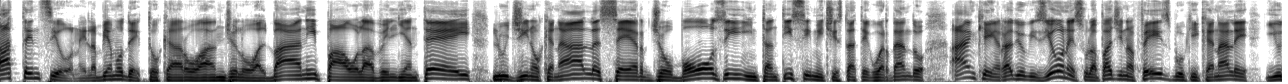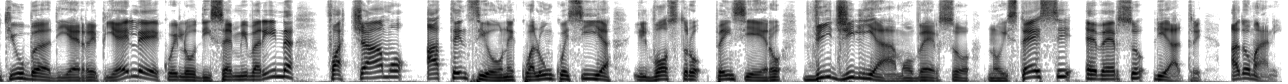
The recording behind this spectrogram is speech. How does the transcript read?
Attenzione, l'abbiamo detto caro Angelo Albani, Paola Vegliantei, Luigino Canal, Sergio Bosi, in tantissimi ci state guardando anche in radiovisione sulla pagina Facebook, il canale YouTube di RPL e quello di Sammy Varin. Facciamo attenzione, qualunque sia il vostro pensiero, vigiliamo verso noi stessi e verso gli altri. A domani.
